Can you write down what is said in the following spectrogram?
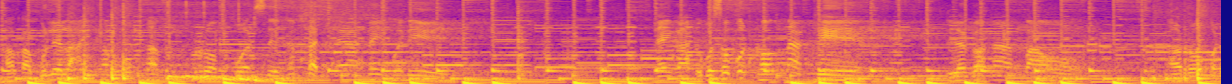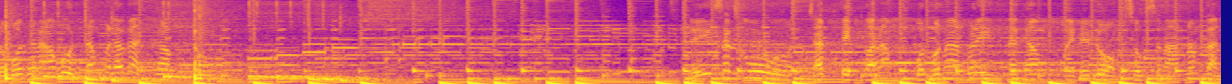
เอากับผู้หลายๆครับผมครับรวมควรสื่อน้ำกันในวันนี้ในงานอุปสมบทของนาคเคนแล้วก็นาเปาอารมณ์อนุโมทนาบุญทั้งมดแล้วกันครับเดี๋ยวสักครู่จัดเป็นก่อนนำบทผลงานเพลงนะครับไม่ได้รวมสนุกสนานน้ำกัน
